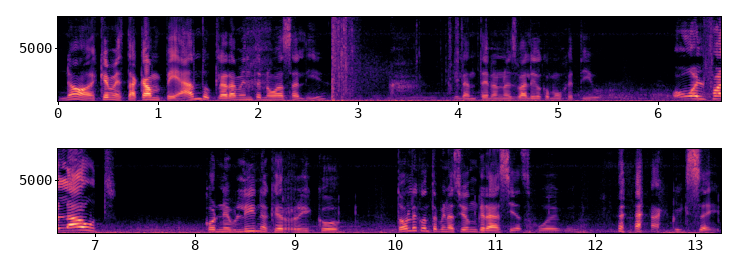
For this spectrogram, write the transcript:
No, es que me está campeando. Claramente no va a salir. Y la antena no es válido como objetivo. ¡Oh, el Fallout! Con neblina, qué rico. Doble contaminación, gracias, juego. Quick save.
